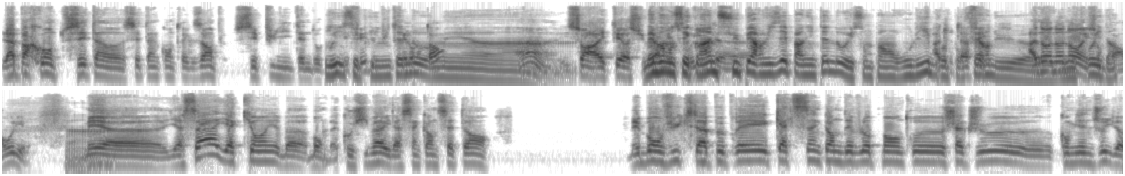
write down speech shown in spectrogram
là par contre, c'est un, c'est un contre-exemple. C'est plus Nintendo qui oui, c'est plus Nintendo, mais hein, ils sont arrêtés à Super. Mais bon, c'est quand même supervisé par Nintendo. Ils sont pas en roue libre ah, pour faire du. ah non non non, ils sont pas en hein. roue libre. Mais il y a ça, il y a qui bah, bon, bah, Kojima, il a 57 ans. Mais bon, vu que c'est à peu près 4-5 ans de développement entre chaque jeu, euh, combien de jeux il va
